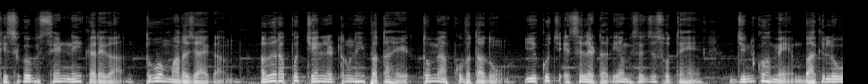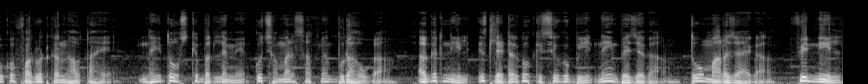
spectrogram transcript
किसी को भी सेंड नहीं करेगा तो वो मारा जाएगा। अगर आपको चेन लेटर नहीं पता है तो मैं आपको बता दूँ, ये कुछ ऐसे लेटर या मैसेजेस होते हैं जिनको हमें बाकी लोगों को फॉरवर्ड करना होता है। नहीं तो उसके बदले में कुछ हमारे साथ में बुरा होगा। अगर नील इस लेटर को किसी को भी नहीं भेजेगा तो मारा जाएगा। फिर नील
